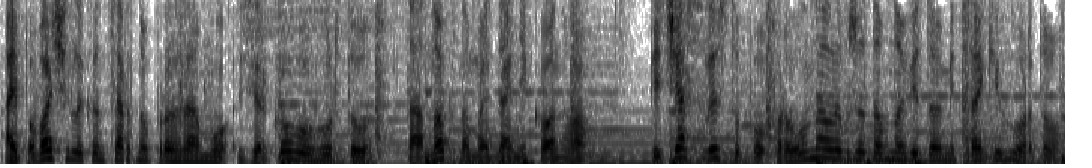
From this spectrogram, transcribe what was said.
а й побачили концертну програму зіркового гурту танок на майдані Конго. Під час виступу пролунали вже давно відомі треки гурту.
